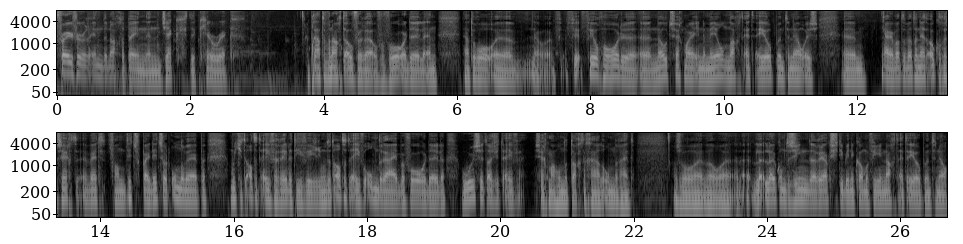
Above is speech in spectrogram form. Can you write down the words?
Fraser in De Nacht op 1 en Jack de Kerouac. We praten vannacht over, eh, over vooroordelen en nou, toch al eh, nou, ve- veel gehoorde eh, nood zeg maar, in de mail. nacht.eo.nl is... ehm, nou ja, wat, wat er net ook al gezegd werd, van dit, bij dit soort onderwerpen moet je het altijd even relativeren. Je moet het altijd even omdraaien bij vooroordelen. Hoe is het als je het even, zeg maar, 180 graden omdraait? Is wel, eh, wel eh, le- leuk om te zien, de reacties die binnenkomen via nacht.eo.nl.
